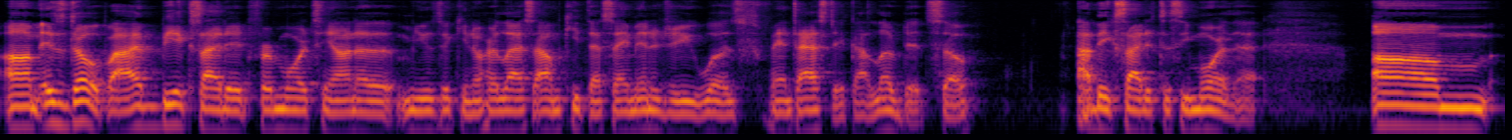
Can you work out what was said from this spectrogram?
Um, it's dope. I'd be excited for more Teyana music. You know, her last album, Keep That Same Energy, was fantastic. I loved it. So I'd be excited to see more of that. Um,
